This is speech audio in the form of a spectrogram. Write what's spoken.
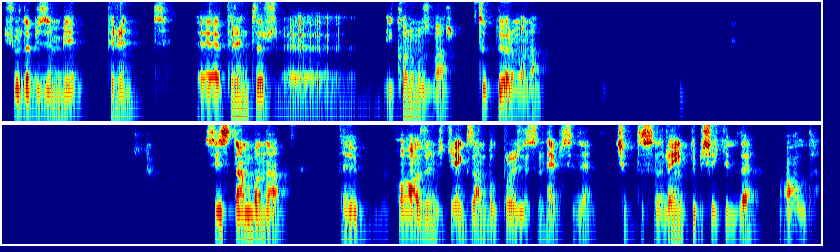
Şurada bizim bir print e, printer e, ikonumuz var. Tıklıyorum ona. Sistem bana e, o az önceki example projesinin hepsini çıktısını renkli bir şekilde aldı.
